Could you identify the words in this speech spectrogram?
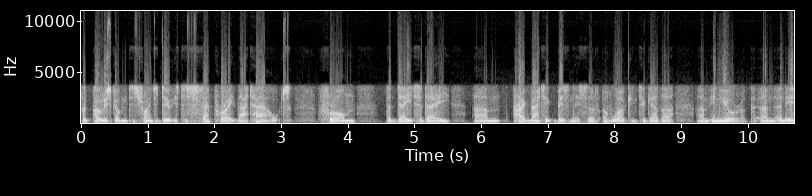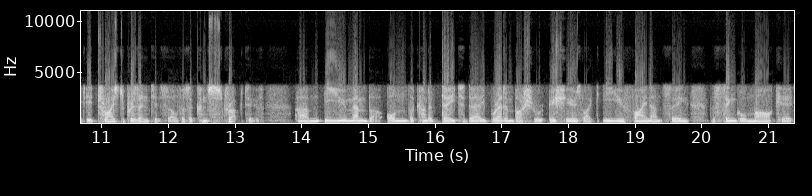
the Polish government is trying to do is to separate that out from the day to day pragmatic business of, of working together um, in Europe. And, and it, it, tries to present itself as a constructive um, EU member on the kind of day to day bread and butter issues like EU financing, the single market,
